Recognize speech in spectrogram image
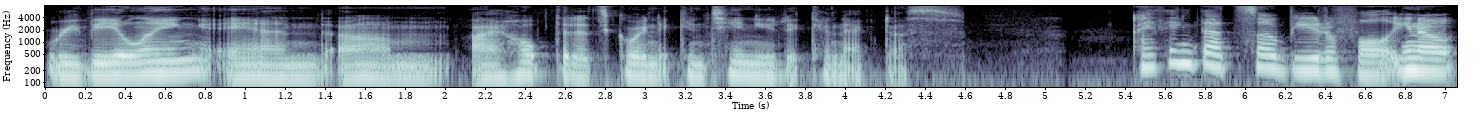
revealing, and um, I hope that it's going to continue to connect us. I think that's so beautiful. You know,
